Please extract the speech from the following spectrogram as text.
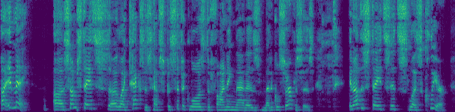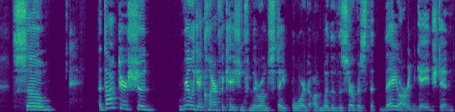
Uh, it may. Uh, some states, uh, like Texas, have specific laws defining that as medical services. In other states, it's less clear. So a doctor should really get clarification from their own state board on whether the service that they are engaged in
